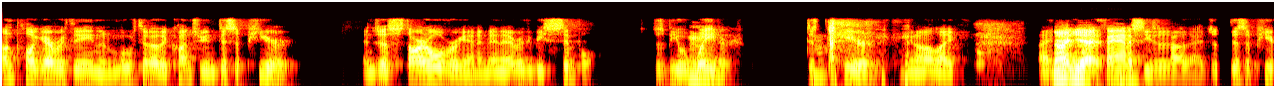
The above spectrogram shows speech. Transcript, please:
unplug everything and move to another country and disappear and just start over again and then everything be simple. Just be a Mhm. waiter. Disappear. you know, like I, Not I yet. Fantasies about that. Just disappear.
